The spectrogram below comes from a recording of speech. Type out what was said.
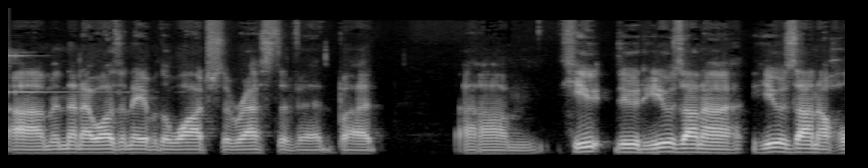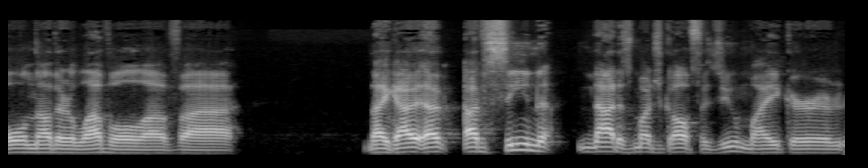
um, and then I wasn't able to watch the rest of it. But um, he, dude, he was on a he was on a whole nother level of. Uh, like I, I've seen not as much golf as you, Mike, or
